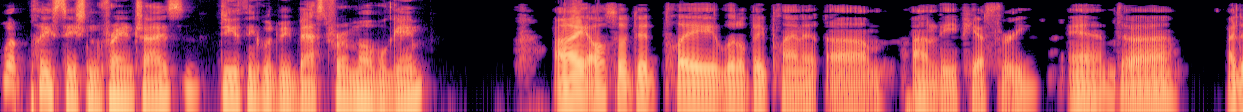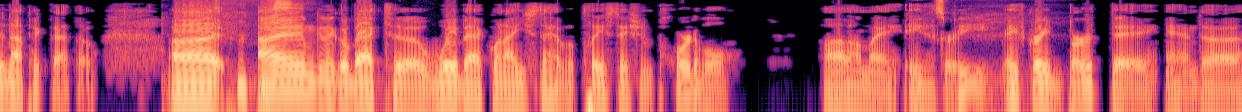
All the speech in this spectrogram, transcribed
what PlayStation franchise do you think would be best for a mobile game? I also did play Little Big Planet um, on the PS3, and uh, I did not pick that though. Uh, I'm gonna go back to way back when I used to have a PlayStation Portable uh, on my eighth grade eighth grade birthday, and uh,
